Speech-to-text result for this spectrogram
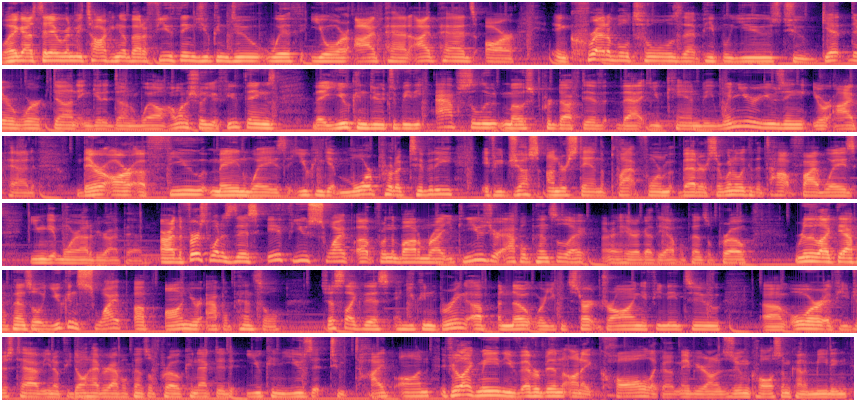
Well, hey guys, today we're going to be talking about a few things you can do with your iPad. iPads are incredible tools that people use to get their work done and get it done well. I want to show you a few things that you can do to be the absolute most productive that you can be. When you're using your iPad, there are a few main ways that you can get more productivity if you just understand the platform better. So we're gonna look at the top five ways you can get more out of your iPad. All right, the first one is this. If you swipe up from the bottom right, you can use your Apple Pencil. Right, all right here, I got the Apple Pencil Pro. Really like the Apple Pencil. You can swipe up on your Apple Pencil just like this, and you can bring up a note where you can start drawing if you need to. Um, or if you just have, you know, if you don't have your Apple Pencil Pro connected, you can use it to type on. If you're like me and you've ever been on a call, like a, maybe you're on a Zoom call, some kind of meeting,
